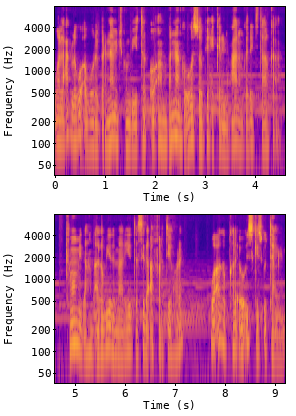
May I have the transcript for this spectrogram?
waa lacag lagu abuuray barnaamij kombiyuutar oo aan bannaanka uga soo bixi karin caalamka dijitaalka ah. Kama mid ahan agabyada maaliyadda sida afartii hore waa agab kale oo iskiis u taagan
